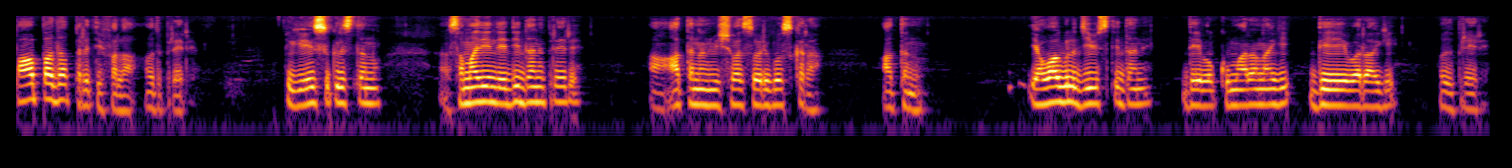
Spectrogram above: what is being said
ಪಾಪದ ಪ್ರತಿಫಲ. ಹೌದು ಪ್ರೇರೆ. ಈಗ ಯೇಸು ಕ್ರಿಸ್ತನು ಸಮಾಧಿಯಿಂದ ಎದ್ದಿದ್ದಾನೆ ಪ್ರೇರೆ. ಆತನನ್ನು ವಿಶ್ವಾಸವರಿಗೋಸ್ಕರ ಆತನು ಯಾವಾಗಲೂ ಜೀವಿಸ್ತಿದ್ದಾನೆ ದೇವಕುಮಾರನಾಗಿ, ದೇವರಾಗಿ. ಅದು ಪ್ರೇರೆ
